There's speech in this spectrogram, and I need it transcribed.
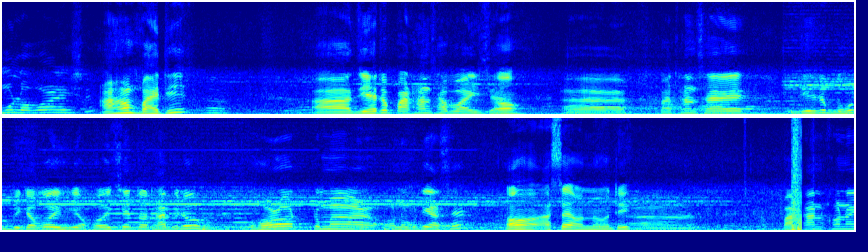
মোৰ লগৰ আহিছে। আহক ভাইটি। যিহেতু পাঠান চাব আহিছে। পাঠান চাই যিহেতু বহুত বিতৰ্ক হৈছে তথাপিতো ঘৰত তোমাৰ অনুমতি আছে? অঁ আছে অনুমতি পাঠানখনে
